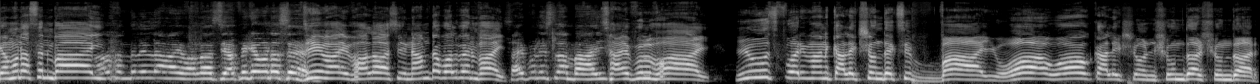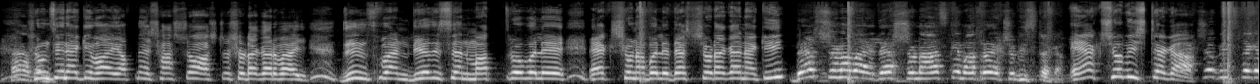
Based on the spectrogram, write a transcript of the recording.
কেমন আছেন ভাই? আলহামদুলিল্লাহ ভাই ভালো আছি। আপনি কেমন আছেন? জি ভাই ভালো আছি। নামটা বলবেন ভাই। সাইফুল ইসলাম ভাই। সাইফুল ভাই। হিউজ পরিমাণ কালেকশন দেখছি। ভাই ওয়াও ওয়াও কালেকশন সুন্দর সুন্দর। হ্যাঁ শুনছি নাকি ভাই আপনি সাতশো আটশোশো টাকার ভাই জিন্স প্যান্ট দিয়ে দিচ্ছেন মাত্র বলে একশো না বলে দেড়শো টাকা নাকি? দেড়শো না ভাই দেড়শো না আজকে মাত্র একশো বিশ টাকা। একশো বিশ টাকা। একশো বিশ টাকা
